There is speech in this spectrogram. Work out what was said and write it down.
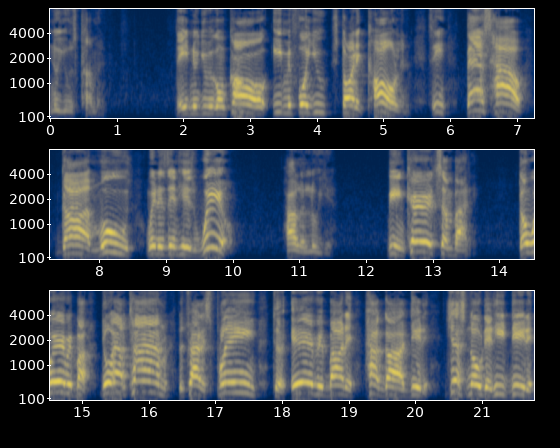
knew you was coming. They knew you were to call even before you started calling. See, that's how God moves when it's in his will. Hallelujah. Be encouraged, somebody. Don't worry about, don't have time to try to explain to everybody how God did it. Just know that He did it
